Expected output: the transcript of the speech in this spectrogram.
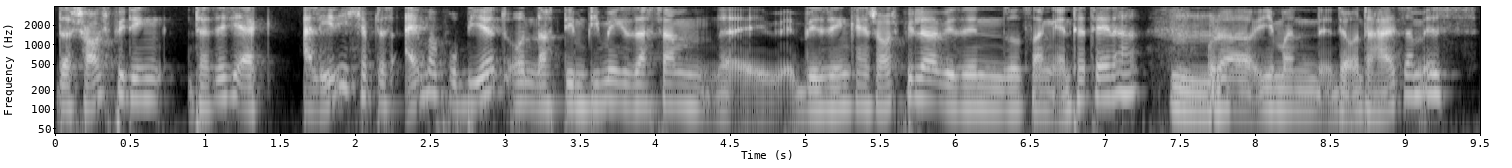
das Schauspielding tatsächlich er- erledigt. Ich habe das einmal probiert und nachdem die mir gesagt haben, äh, wir sehen keinen Schauspieler, wir sehen sozusagen Entertainer Mhm. oder jemanden, der unterhaltsam ist,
